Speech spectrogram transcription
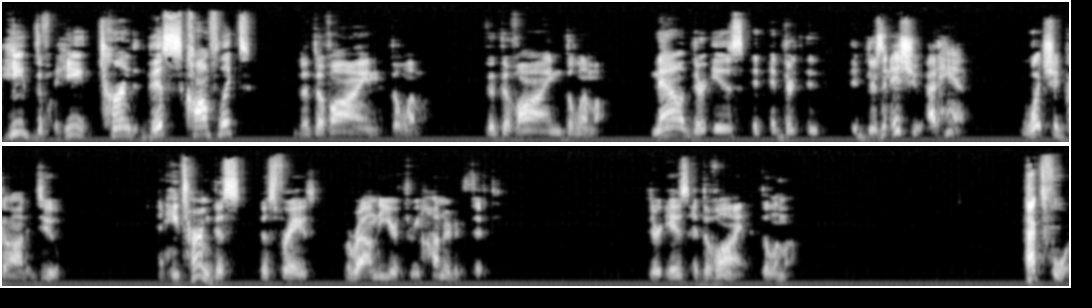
he, he termed this conflict the divine dilemma. The divine dilemma. Now there is there, there's an issue at hand. What should God do? And he termed this this phrase around the year 350. There is a divine dilemma. Act 4.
